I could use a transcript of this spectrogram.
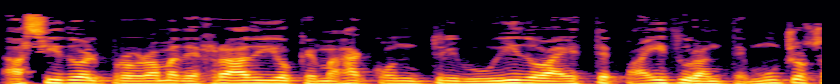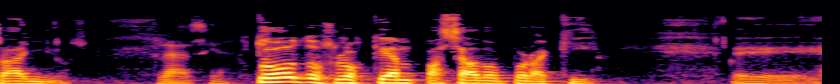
ha sido el programa de radio que más ha contribuido a este país durante muchos años. Gracias. Todos los que han pasado por aquí. Eh,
